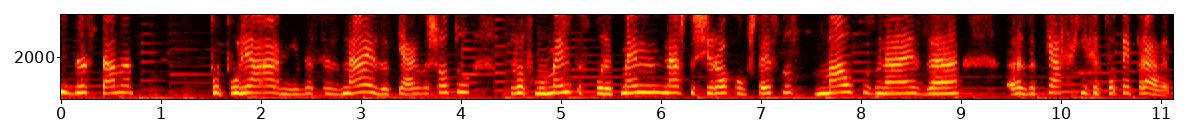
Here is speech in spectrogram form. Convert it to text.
да станат популярни, да се знае за тях, защото в момента, според мен, нашата широка общественост малко знае за, за тях и какво те правят.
